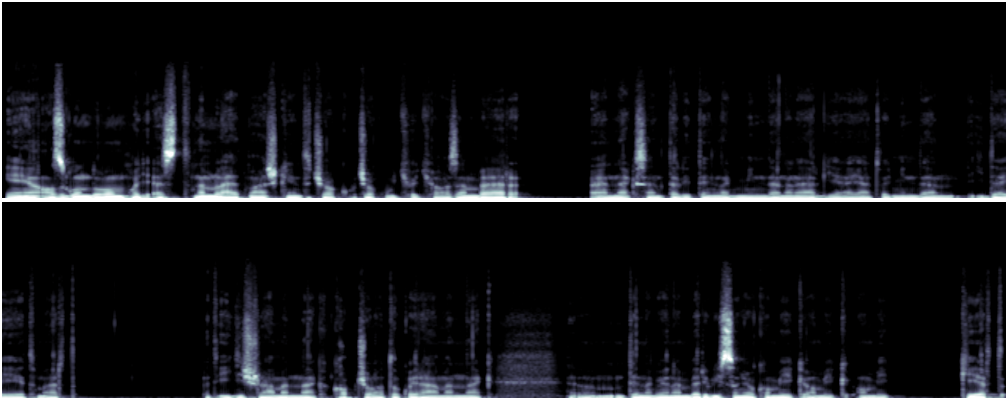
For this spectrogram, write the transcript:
Én azt gondolom, hogy ezt nem lehet másként, csak, csak úgy, hogyha az ember ennek szenteli tényleg minden energiáját, vagy minden idejét, mert hát így is rámennek kapcsolatok, vagy rámennek tényleg olyan emberi viszonyok, amik, amik, amik kért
